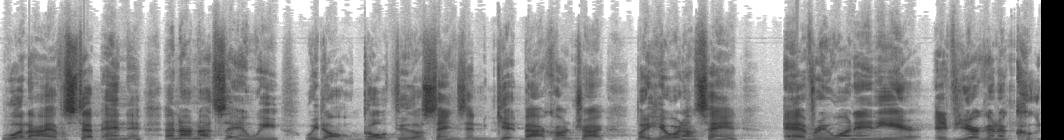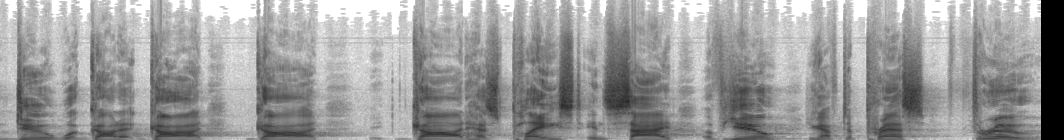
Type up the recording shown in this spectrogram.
Would I have a step? And, and I'm not saying we, we don't go through those things and get back on track, but hear what I'm saying. Everyone in here, if you're gonna do what God, God, God, God has placed inside of you, you have to press through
